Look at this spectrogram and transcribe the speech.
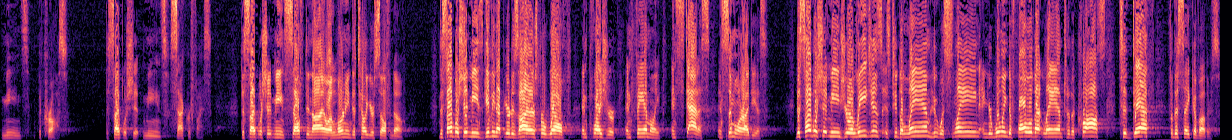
means the cross. Discipleship means sacrifice. Discipleship means self denial and learning to tell yourself no. Discipleship means giving up your desires for wealth and pleasure and family and status and similar ideas. Discipleship means your allegiance is to the Lamb who was slain, and you're willing to follow that Lamb to the cross, to death, for the sake of others.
